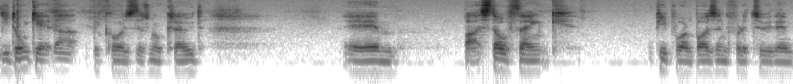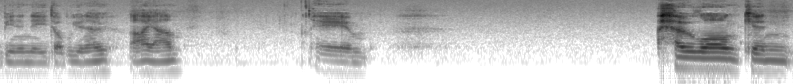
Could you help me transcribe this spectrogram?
you don't get that because there's no crowd. Um, but I still think people are buzzing for the two of them being in the AEW now. I am. Um, how long can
